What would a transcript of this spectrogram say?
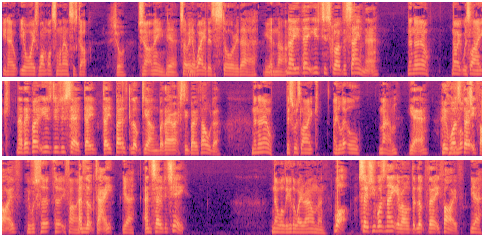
you know, you always want what someone else has got. Sure. Do you know what I mean? Yeah, So in a way, there's a story there Yeah. in that. No, you, they, you described the same there. no, no, no. No, it was like No, they both. You, you just said they they both looked young, but they are actually both older. no, no, no. This was like a little man Yeah, who Who was looked- thirty-five who was thir- 35. and looked eight, yeah. and so did she. No, well, the other way round then. What? So she was an eight-year-old that looked thirty-five. Yeah.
